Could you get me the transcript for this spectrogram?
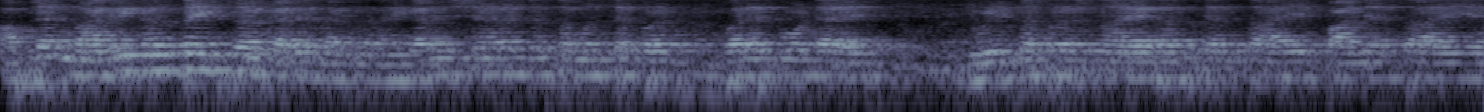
आपल्या नागरिकांचंही सहकार्य लागणार आहे. कारण शहराच्या समस्या बऱ्याच मोठ्या आहेत. धुळीचा प्रश्न आहे रस्त्यांचा आहे पाण्याचा आहे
